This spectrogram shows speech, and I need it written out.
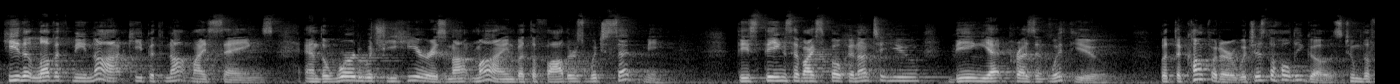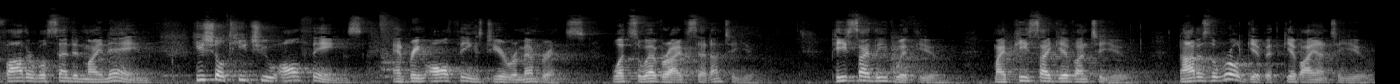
He that loveth me not keepeth not my sayings, and the word which ye hear is not mine, but the Father's which sent me. These things have I spoken unto you, being yet present with you. But the Comforter, which is the Holy Ghost, whom the Father will send in my name, he shall teach you all things, and bring all things to your remembrance, whatsoever I have said unto you. Peace I leave with you, my peace I give unto you. Not as the world giveth, give I unto you.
